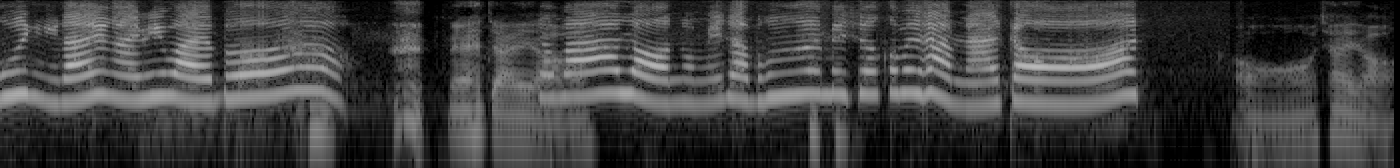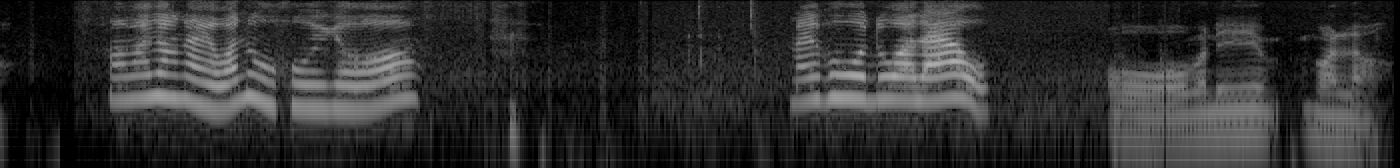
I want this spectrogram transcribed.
พูดอย่างนี้ได้ยังไงพี่ไวเบอร์แน่ใจเหรจะอบ้าเหรอหนูมีแต่เพื่อนไม่เชื่อก็ไปถามนาจอร์ดอ๋อใช่เหรอเขามาจากไหนว่าหนูคุยเยอะ ไม่พูดด้วยแล้ว โอ้วันนี้งอนเหรอไม่ต้อง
